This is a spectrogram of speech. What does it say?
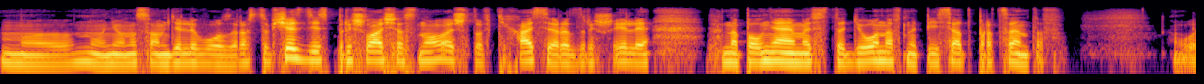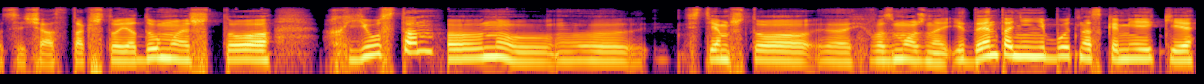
ну, у него на самом деле возраст. Вообще здесь пришла сейчас новость, что в Техасе разрешили наполняемость стадионов на 50%. Вот сейчас. Так что я думаю, что Хьюстон, э, ну, э, с тем, что, э, возможно, и Дентони не будет на скамейке,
